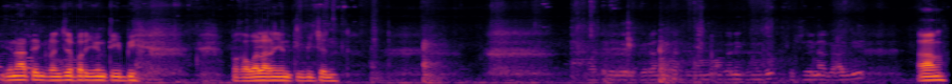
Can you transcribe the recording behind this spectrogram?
Hindi natin kung nandiyan pa rin yung TV. Baka wala na yung TV dyan. Ang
